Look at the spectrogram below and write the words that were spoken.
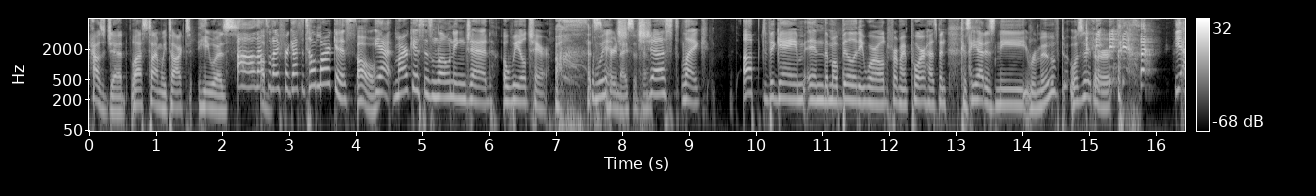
how's Jed? Last time we talked, he was. Oh, that's what I forgot to tell Marcus. Oh. Yeah, Marcus is loaning Jed a wheelchair. That's which very nice of him. Just like upped the game in the mobility world for my poor husband. Because he had his knee removed, was it? Or Yeah,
